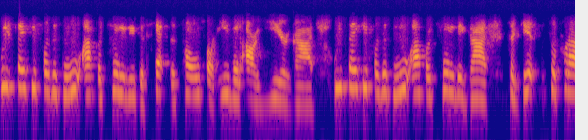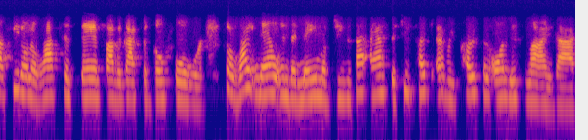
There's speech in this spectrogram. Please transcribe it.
We thank you for this new opportunity to set the tone for even our year, God. We thank you for this new opportunity, God, to get to put our feet on a rock to stand, Father God, to go forward. So right now, in the name of Jesus, I ask that you touch every person on this line, God.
